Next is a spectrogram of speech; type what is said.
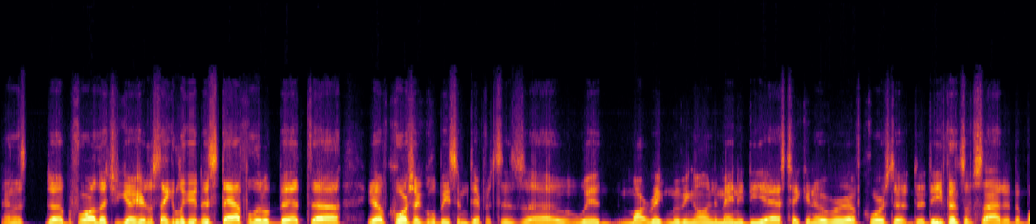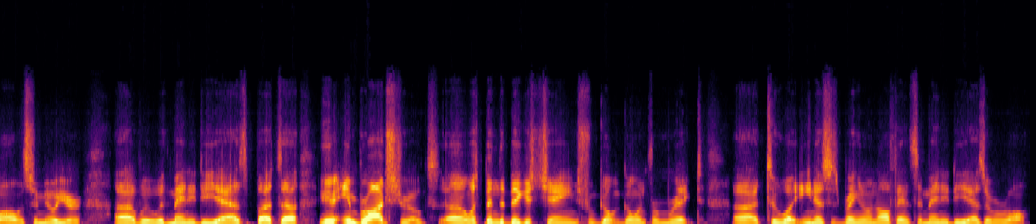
And let's, uh, before I let you go here, let's take a look at this staff a little bit. Uh, you know, of course, there will be some differences uh, with Mark Richt moving on and Manny Diaz taking over. Of course, the, the defensive side of the ball is familiar uh, with, with Manny Diaz. But uh, you know, in broad strokes, uh, what's been the biggest change from go- going from Richt to what Enos is bringing on offense and Manny Diaz overall?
